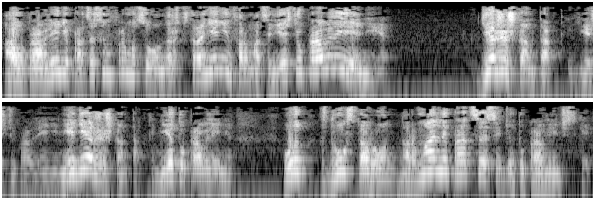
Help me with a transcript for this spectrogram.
А управление – процесс информационный. Распространение информации есть управление – Держишь контакты, есть управление. Не держишь контакты, нет управления. Вот с двух сторон нормальный процесс идет управленческий,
